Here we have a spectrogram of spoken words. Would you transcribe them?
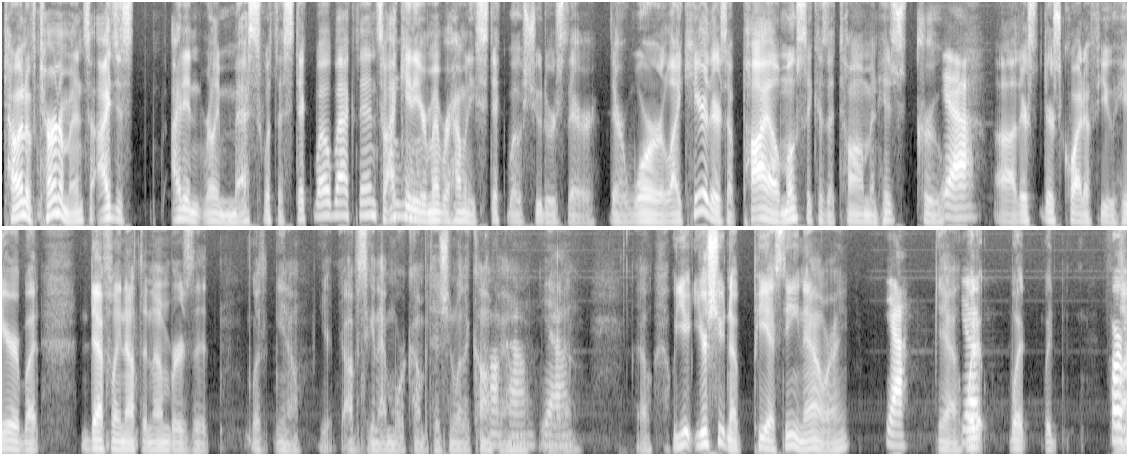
ton of tournaments. I just I didn't really mess with the stick bow back then, so I Mm-hmm. can't even remember how many stick bow shooters there there were. Like here, there's a pile, mostly because of Tom and his crew. Yeah. Uh, there's there's quite a few here, but definitely not the numbers that with you know you're obviously gonna have more competition with a compound. Compound, yeah. So well, you, you're shooting a PSE now, right? Yeah. Yeah. Yep. What what what? For like-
